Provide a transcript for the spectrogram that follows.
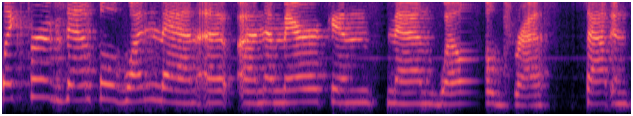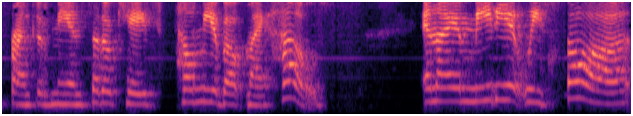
like for example one man a, an american man well dressed sat in front of me and said okay tell me about my house and i immediately saw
